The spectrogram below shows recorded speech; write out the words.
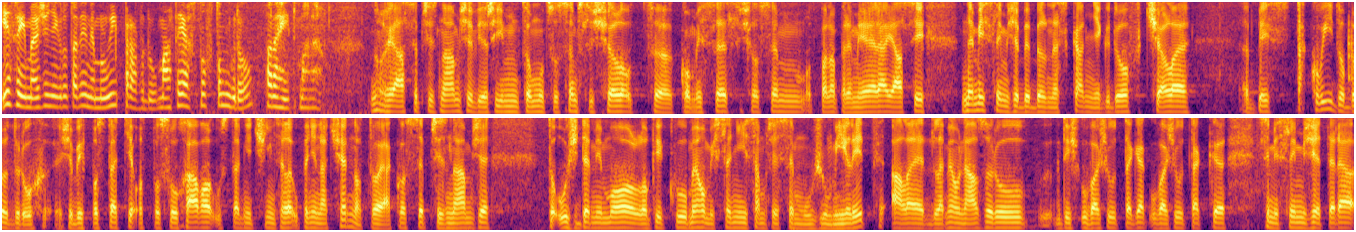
Eh, Je zřejmé, že někdo tady nemluví pravdu. Máte jasno v tom, kdo? Pane Hejtmana. No já se přiznám, že věřím tomu, co jsem slyšel od eh, komise, slyšel jsem od pana premiéra. Já si nemyslím, že by byl dneska někdo v čele bys takový dobrodruh, že by v podstatě odposlouchával ústavní činitele úplně na černo. To jako se přiznám, že to už jde mimo logiku mého myšlení. Samozřejmě se můžu mílit, ale dle mého názoru, když uvažuji tak, jak uvažuji, tak si myslím, že teda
